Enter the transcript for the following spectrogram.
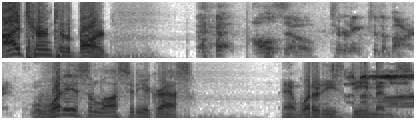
I turn to the bard. also, turning to the bard. What is the lost city of grass? And what are these demons? Um,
